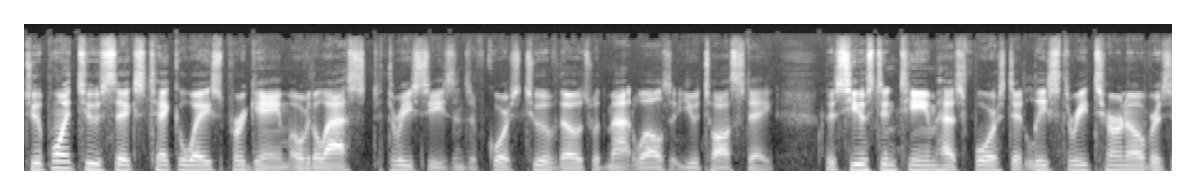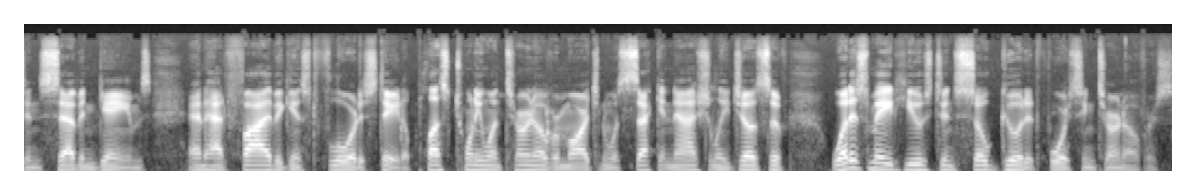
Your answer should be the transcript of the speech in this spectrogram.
2.26 takeaways per game over the last three seasons. Of course, two of those with Matt Wells at Utah State. This Houston team has forced at least three turnovers in seven games and had five against Florida State. A plus 21 turnover margin was second nationally. Joseph, what has made Houston so good at forcing turnovers?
